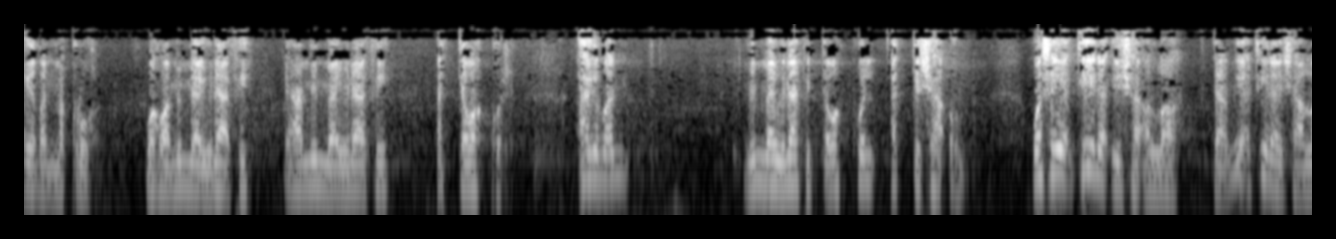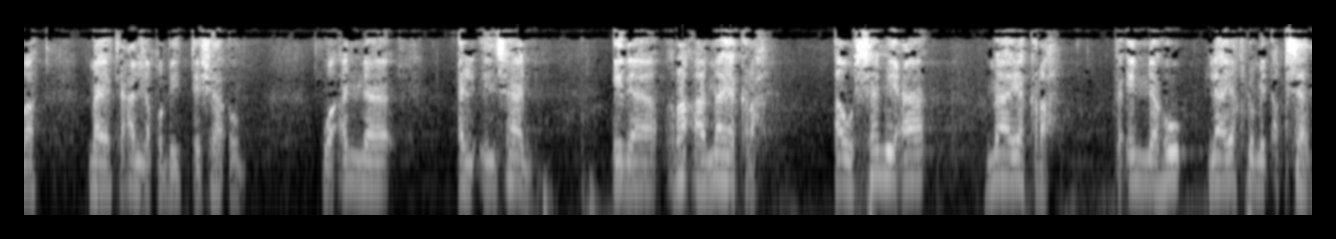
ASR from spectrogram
أيضا مكروه وهو مما ينافي نعم مما ينافي التوكل. أيضا مما ينافي التوكل التشاؤم. وسيأتينا إن شاء الله نعم يأتينا إن شاء الله ما يتعلق بالتشاؤم. وأن الإنسان إذا رأى ما يكره أو سمع ما يكره فإنه لا يخلو من أقسام.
